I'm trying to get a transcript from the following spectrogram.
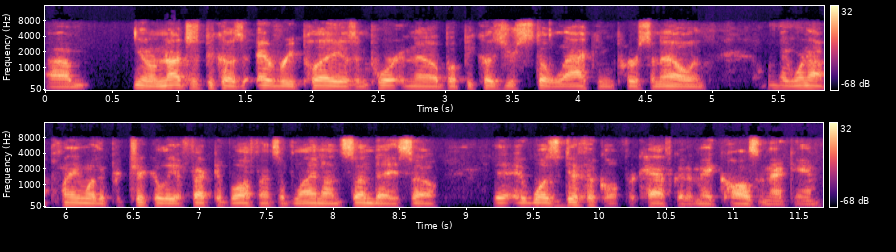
Um, you know, not just because every play is important now, but because you're still lacking personnel and they were not playing with a particularly effective offensive line on Sunday, so it, it was difficult for Kafka to make calls in that game.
